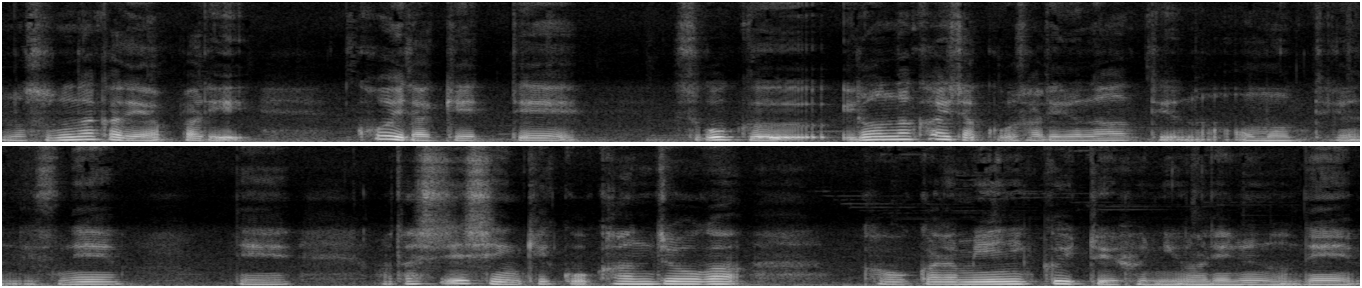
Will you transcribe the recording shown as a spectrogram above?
あのその中でやっぱり声だけってすごくいろんな解釈をされるなっていうのは思ってるんですね。で、私自身結構感情が顔から見えにくいというふうに言われるので、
